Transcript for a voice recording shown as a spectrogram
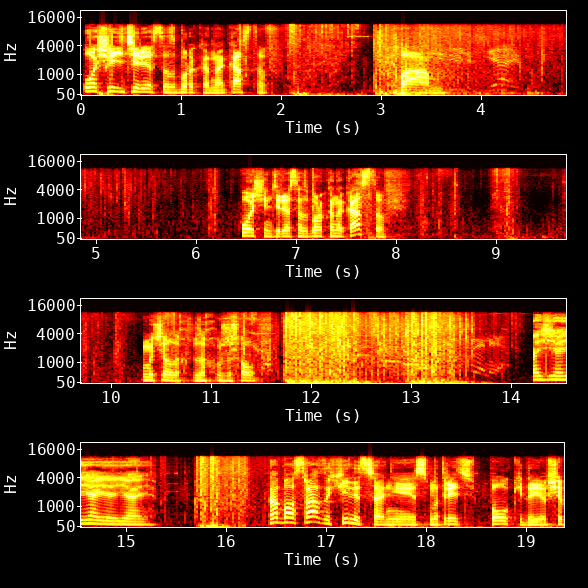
Очень интересная сборка на кастов. Бам. Очень интересная сборка на кастов. Ему чел зах- зах- зашел. в цели. Ай-яй-яй-яй-яй. Надо было сразу хилиться, а не смотреть полки, да и вообще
